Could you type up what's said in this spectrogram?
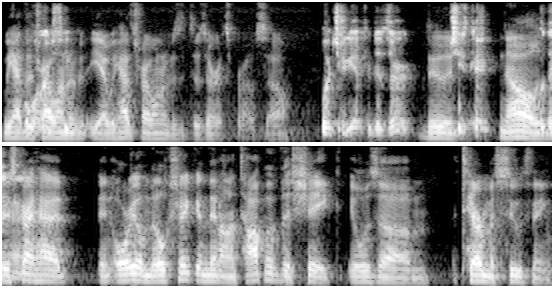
We had to Oh, try one of yeah we had to try one of his desserts, bro. So what you get for dessert? dude, Cheesecake. no, What this guy had an Oreo milkshake, and then on top of the shake, it was um, a tiramisu thing.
